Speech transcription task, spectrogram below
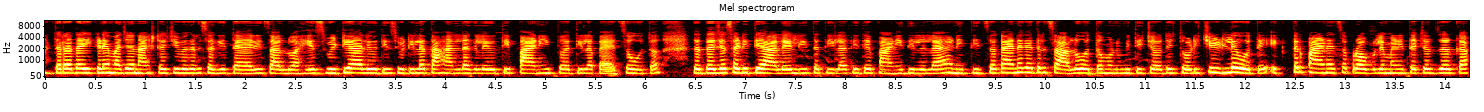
तर आता इकडे माझ्या नाश्त्याची वगैरे सगळी तयारी चालू आहे. स्वीटी आली होती स्वीटीला तहान लागली होती पाणी प तिला प्यायचं होतं. तर त्याच्यासाठी ती आलेली तर तिला तिथे पाणी दिलेलं आहे आणि तिचं काय ना काहीतरी चालू होतं म्हणून मी तिच्यावरती थोडी चिडले होते. एकतर पाण्याचा प्रॉब्लेम आणि त्याच्यात जर का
